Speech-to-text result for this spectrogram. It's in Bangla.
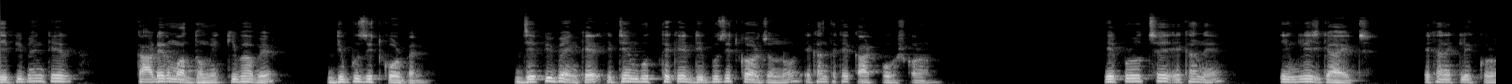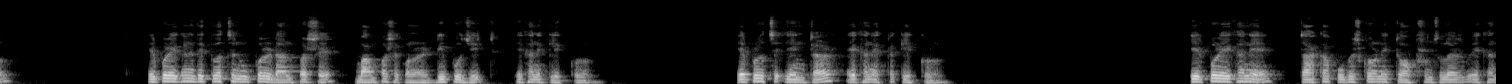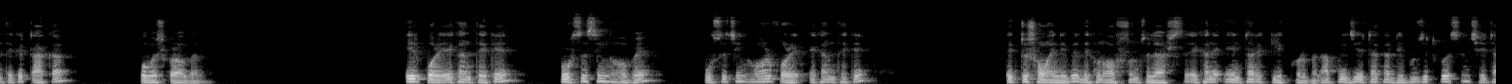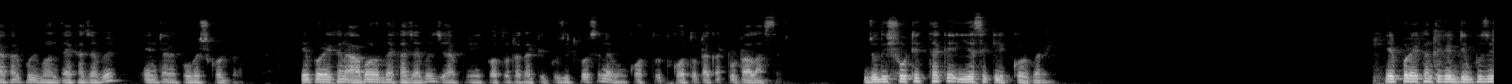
জেপি ব্যাংকের কার্ডের মাধ্যমে কীভাবে ডিপোজিট করবেন? জেপি ব্যাংকের এটিএম বুথ থেকে ডিপোজিট করার জন্য এখান থেকে কার্ড প্রবেশ করান। এরপর হচ্ছে এখানে ইংলিশ গাইড এখানে ক্লিক করুন। এরপর এখানে দেখতে পাচ্ছেন উপরে ডান পাশে, বাম পাশে কোনার ডিপোজিট এখানে ক্লিক করুন। এরপর হচ্ছে এন্টার এখানে একটা ক্লিক করুন। এরপর এখানে টাকা প্রবেশ করানোর একটি অপশন চলে আসবে, এখান থেকে টাকা প্রবেশ করাবেন। এরপরে এখান থেকে প্রসেসিং হবে। প্রসেসিং হওয়ার পরে এখান থেকে একটু সময় নেবে, দেখুন অপশন চলে আসছে। এখানে এন্টারে ক্লিক করবেন। আপনি যে টাকা ডিপোজিট করেছেন, সেই টাকার পরিমাণ দেখা যাবে এন্টারে প্রবেশ করবেন। এরপর এখানে আবারও দেখা যাবে যে আপনি কত টাকা ডিপোজিট করছেন এবং কত কত টাকা টোটাল আছে। যদি সঠিক থাকে ইয়েসে ক্লিক করবেন। এরপর এখান থেকে ডিপোজিট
